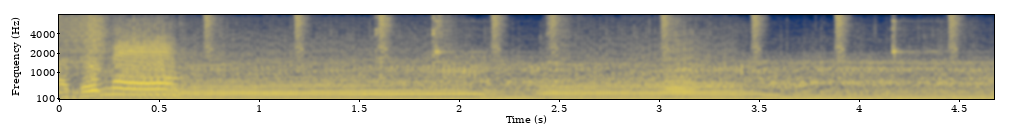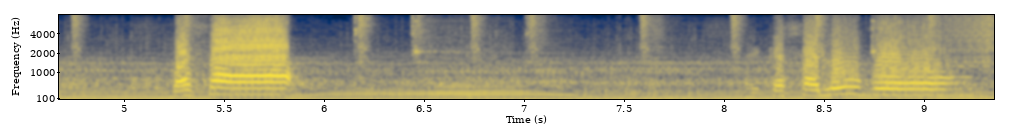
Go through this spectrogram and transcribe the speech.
Madumi. Basa. May kasalubong.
